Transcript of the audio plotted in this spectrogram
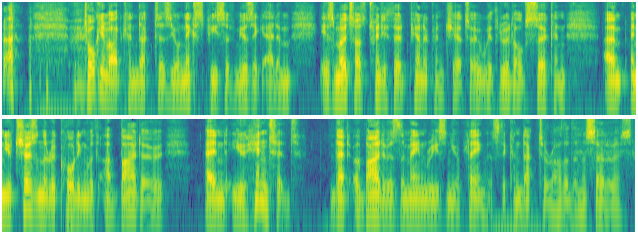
Talking about conductors, your next piece of music, Adam, is Mozart's 23rd Piano Concerto with Rudolf Serkin. Um, and you've chosen the recording with Abbado, and you hinted that Abbado is the main reason you're playing this, the conductor rather than the soloist.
